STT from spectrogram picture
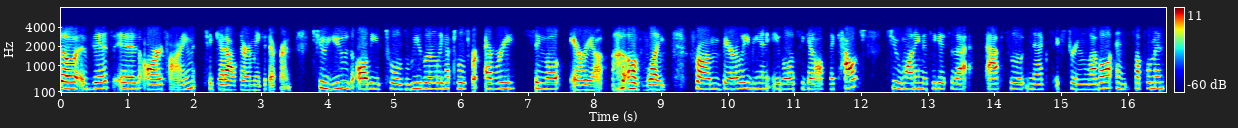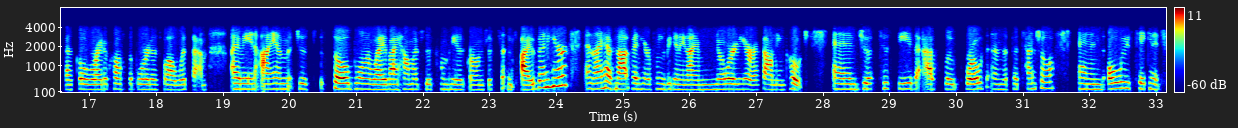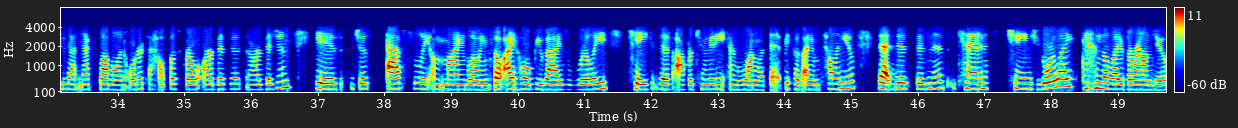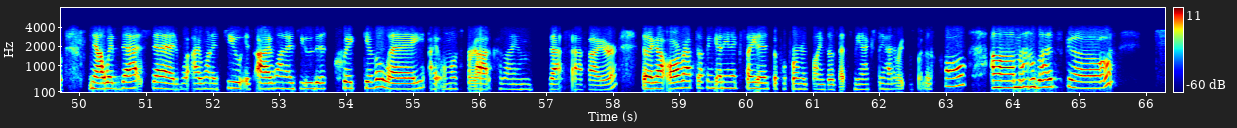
So this is our time to get out there and make a difference, to use all these tools. We literally have tools for every single area of life, from barely being able to get off the couch to wanting to take it to that absolute next extreme level and supplements that go right across the board as well with them. I mean, I am just so blown away by how much this company has grown just since I've been here, and I have not been here from the beginning. I am nowhere near a founding coach. And just to see the absolute growth and the potential and always taking it to that next level in order to help us grow our business and our vision is just absolutely mind blowing. So I hope you guys really take this opportunity and run with it because I am telling you that this business can change your life and the lives around you. Now, with that said, what I want to do is I want to do this quick giveaway. I almost forgot because I am that sapphire that I got all wrapped up in getting excited. The performance line does that to me. I actually had it right before this call. Um, let's go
